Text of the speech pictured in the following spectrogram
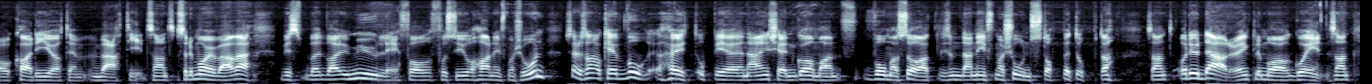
og hva de gjør til enhver tid. Sant? Så det må jo være Hvis det var umulig for, for styret å ha den informasjonen, så er det sånn OK, hvor høyt opp i næringskjeden går man hvor man så at liksom, denne informasjonen stoppet opp? da, sant? Og det er jo der du egentlig må gå inn. sant?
